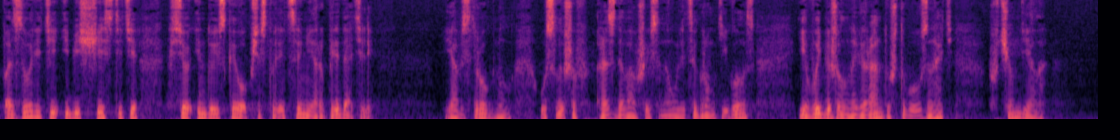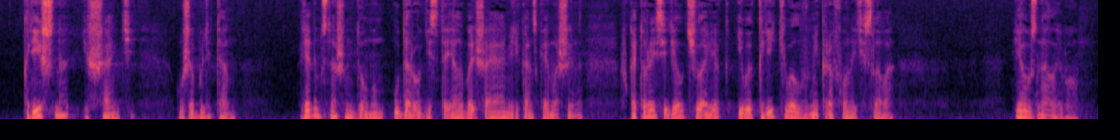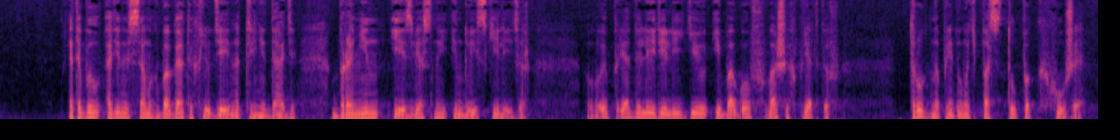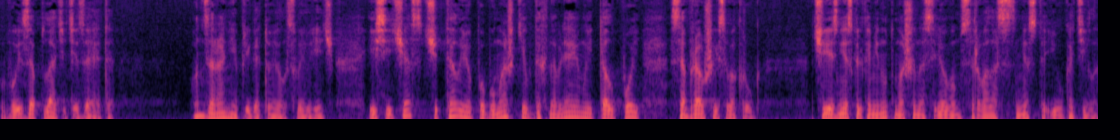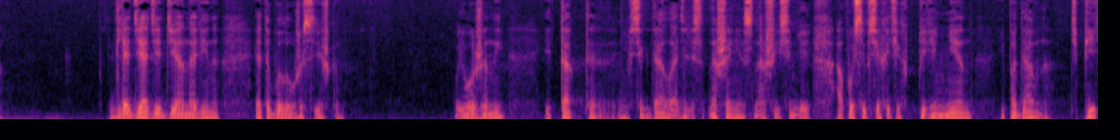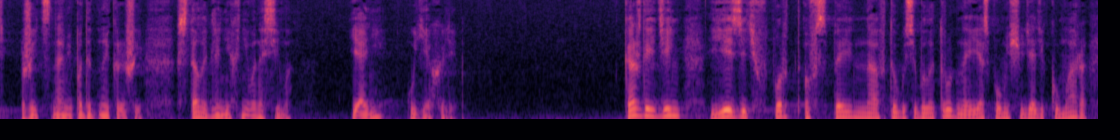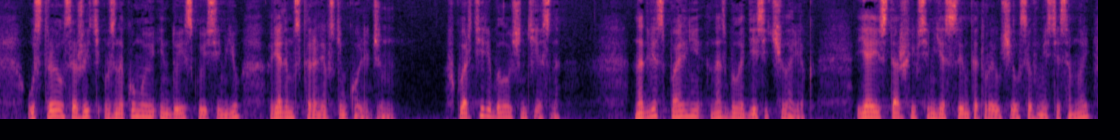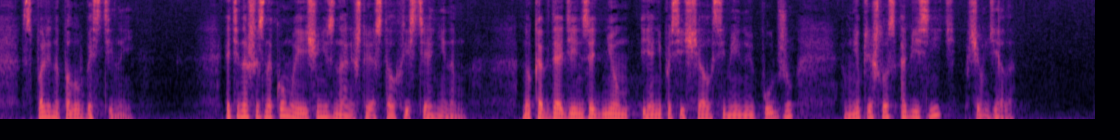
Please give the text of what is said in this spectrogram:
позорите и бесчестите все индуистское общество, лицемеры, предатели. Я вздрогнул, услышав раздававшийся на улице громкий голос, и выбежал на веранду, чтобы узнать, в чем дело. Кришна и Шанти уже были там. Рядом с нашим домом у дороги стояла большая американская машина, в которой сидел человек и выкрикивал в микрофон эти слова. Я узнал его. Это был один из самых богатых людей на Тринидаде, брамин и известный индуистский лидер. Вы предали религию и богов ваших предков. Трудно придумать поступок хуже. Вы заплатите за это. Он заранее приготовил свою речь и сейчас читал ее по бумажке, вдохновляемой толпой, собравшейся вокруг. Через несколько минут машина с ревом сорвалась с места и укатила. Для дяди Дианарина это было уже слишком. У его жены и так-то не всегда ладились отношения с нашей семьей, а после всех этих перемен и подавно теперь жить с нами под одной крышей стало для них невыносимо. И они уехали. Каждый день ездить в порт оф Спейн на автобусе было трудно, и я с помощью дяди Кумара устроился жить в знакомую индуистскую семью рядом с Королевским колледжем. В квартире было очень тесно. На две спальни нас было десять человек. Я и старший в семье сын, который учился вместе со мной, спали на полу в гостиной. Эти наши знакомые еще не знали, что я стал христианином. Но когда день за днем я не посещал семейную пуджу, мне пришлось объяснить, в чем дело.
